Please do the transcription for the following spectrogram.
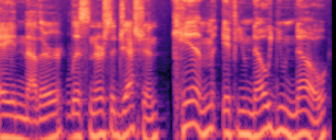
another listener suggestion. Kim, if you know, you know,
